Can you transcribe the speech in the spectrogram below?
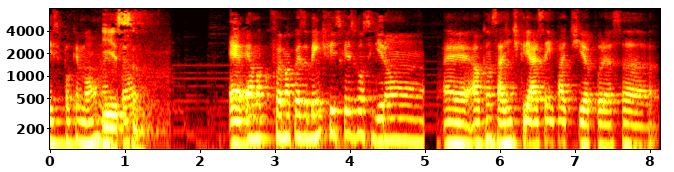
esse Pokémon, né? Isso. Então, é, é uma, foi uma coisa bem difícil que eles conseguiram é, alcançar, a gente criar essa empatia por essa,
